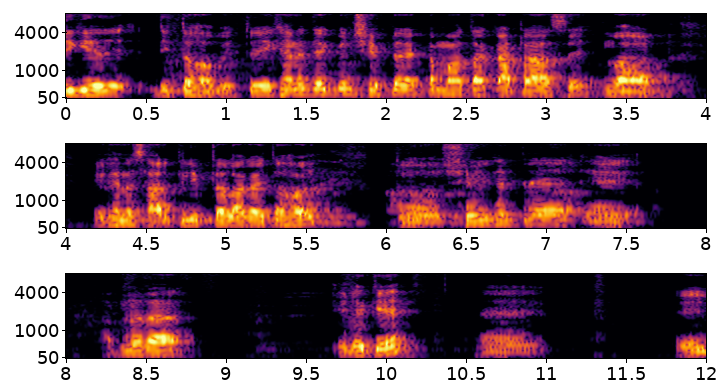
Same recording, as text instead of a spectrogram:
দিকে দিতে হবে? তো এখানে দেখবেন শেপটার একটা মাথা কাটা আছে, বা এখানে সার্কিলিপটা লাগাইতে হয়। তো সেই ক্ষেত্রে আপনারা এটাকে এই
